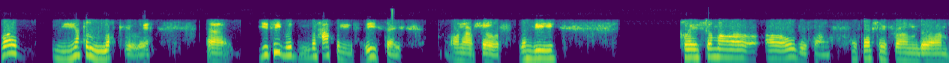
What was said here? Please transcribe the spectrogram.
Well, not a lot really. Uh, you see what, what happens these days on our shows when we play some of our, our older songs, especially from the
